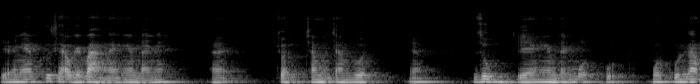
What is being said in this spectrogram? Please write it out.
thì anh em cứ theo cái bảng này anh em đánh này. Đấy, chuẩn trăm phần trăm luôn nhé dung thì anh em đánh một một bốn năm.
